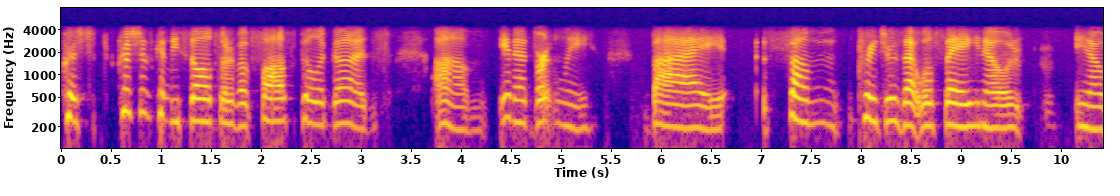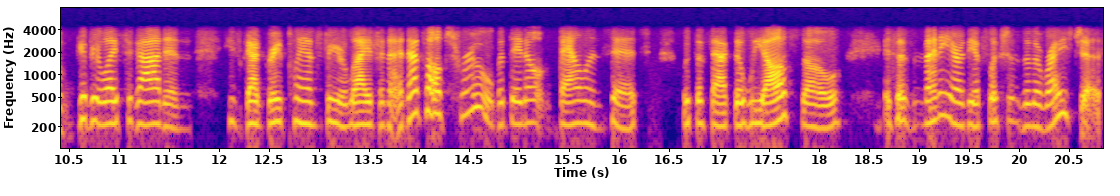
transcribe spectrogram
Christ, Christians can be sold sort of a false bill of goods um, inadvertently by some preachers that will say, you know, you know, give your life to God and He's got great plans for your life, and and that's all true, but they don't balance it with the fact that we also, it says, many are the afflictions of the righteous,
